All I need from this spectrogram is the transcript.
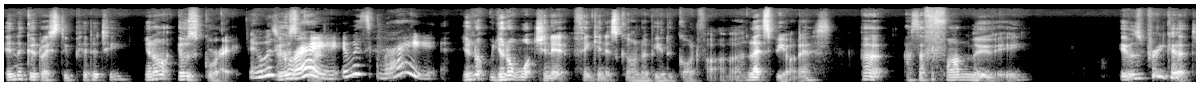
in a good way, stupidity, you know, it was great. It was, It was great. great. It was great. You're not you're not watching it thinking it's gonna be The Godfather. Let's be honest. But as a fun movie, it was pretty good.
